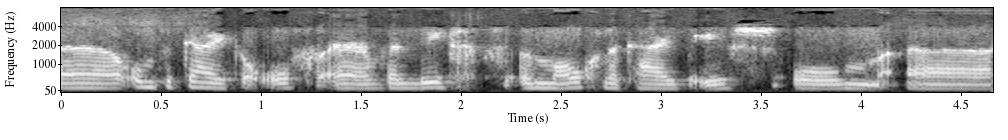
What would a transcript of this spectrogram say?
uh, om te kijken of er wellicht een mogelijkheid is om uh,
